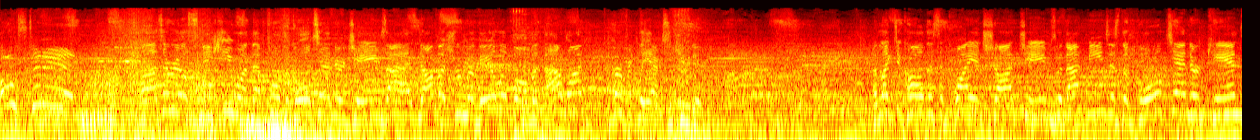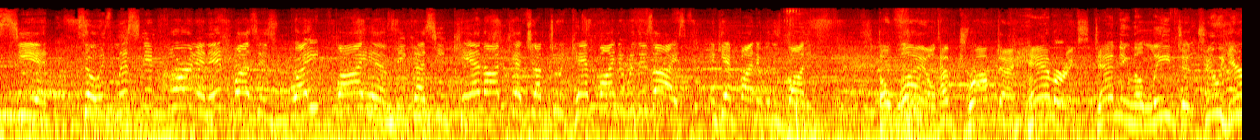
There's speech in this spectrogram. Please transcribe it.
post and in. Well, that's a real sneaky one that pulled the goaltender, James. Uh, not much room available, but that one, perfectly executed. I'd like to call this a quiet shot, James. What that means is the goaltender can't see it. So he's listening for it, and it buzzes right by him because he cannot catch up to it, can't find it with his eyes, and can't find it with his body. The Wild have dropped a hammer, extending the lead to two here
